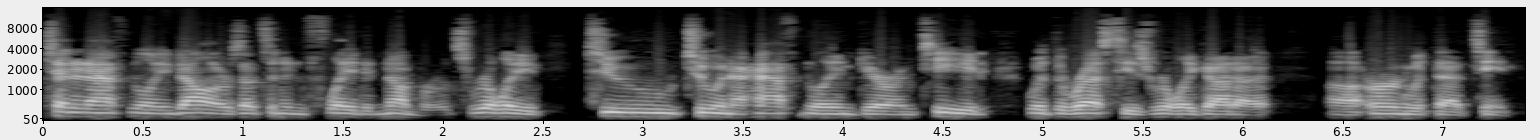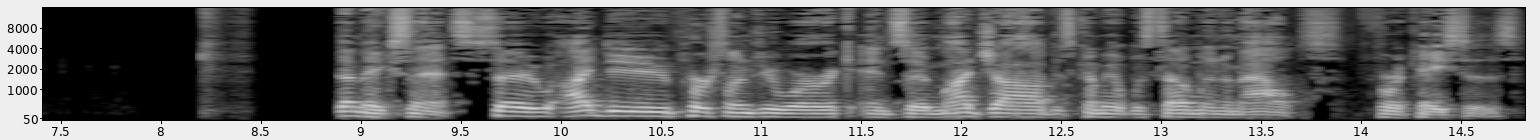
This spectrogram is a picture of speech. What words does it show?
ten and a half million dollars, that's an inflated number. It's really two two and a half million guaranteed. With the rest, he's really got to uh, earn with that team. That makes sense. So I do personal injury work, and so my job is coming up with settlement amounts for cases.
